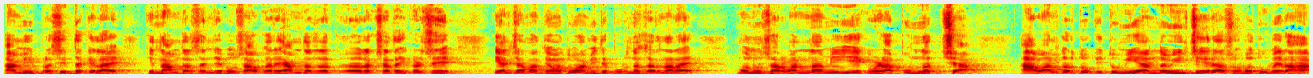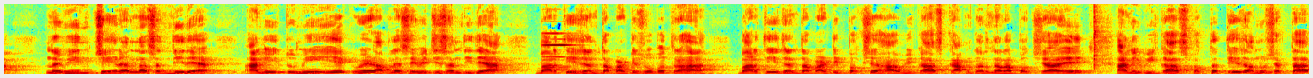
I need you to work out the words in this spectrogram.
आम्ही प्रसिद्ध केलं आहे की नामदार संजय भाऊ सावकारे आमदार रक्षाताई खडसे यांच्या माध्यमातून आम्ही ते पूर्ण करणार आहे. म्हणून सर्वांना मी एक वेळा पुन्हा आवाहन करतो की तुम्ही या नवीन चेहऱ्यासोबत उभे राहा. नवीन चेहऱ्यांना संधी द्या आणि तुम्ही एक वेळ आपल्या सेवेची संधी द्या. भारतीय जनता पार्टीसोबत राहा. भारतीय जनता पार्टी पक्ष हा विकास काम करणारा पक्ष आहे आणि विकास फक्त तेच आणू शकतात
